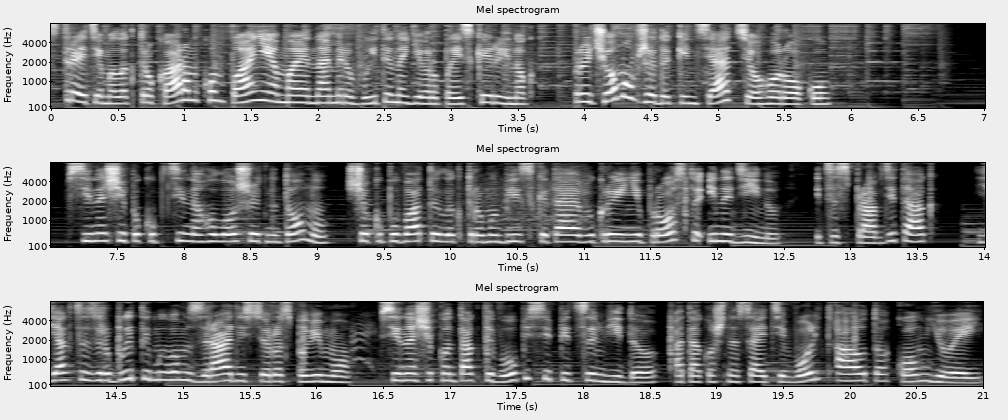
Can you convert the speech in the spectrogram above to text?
З третім електрокаром компанія має намір вийти на європейський ринок, причому вже до кінця цього року. Всі наші покупці наголошують на тому, що купувати електромобіль з Китаю в Україні просто і надійно, і це справді так. Як це зробити, ми вам з радістю розповімо. Всі наші контакти в описі під цим відео, а також на сайті voltauto.com.ua.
